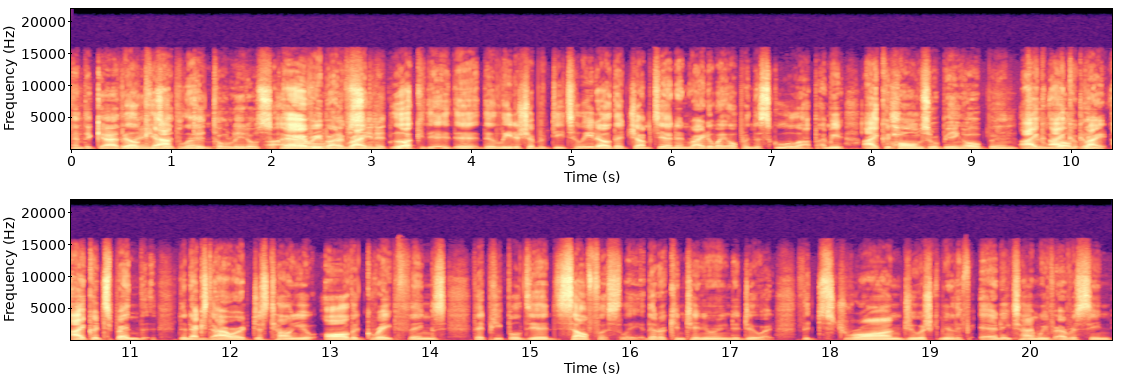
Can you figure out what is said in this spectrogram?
And the gatherings Bill Kaplan. de Toledo Uh, everybody, I've right? Seen it. Look, the, the, the leadership of de Toledo that jumped in and right away opened the school up. I mean, I could homes were being opened. I, I could right. I could spend the next Mm-hmm. hour just telling you all the great things that people did selflessly that are continuing to do it. The strong Jewish community. Anytime we've ever seen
